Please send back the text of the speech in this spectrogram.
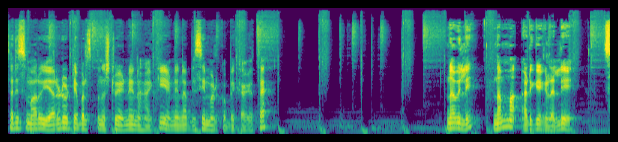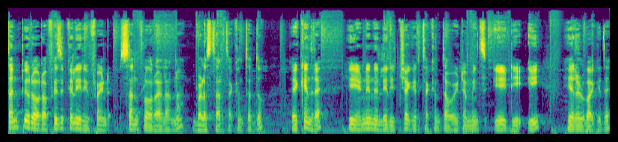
ಸರಿಸುಮಾರು ಎರಡು ಟೇಬಲ್ ಸ್ಪೂನಷ್ಟು ಎಣ್ಣೆನ ಹಾಕಿ ಎಣ್ಣೆನ ಬಿಸಿ ಮಾಡ್ಕೋಬೇಕಾಗತ್ತೆ. ನಾವಿಲ್ಲಿ ನಮ್ಮ ಅಡುಗೆಗಳಲ್ಲಿ ಸನ್ಪ್ಯೂರ್ ಅವರ ಫಿಸಿಕಲಿ ರಿಫೈನ್ಡ್ ಸನ್ಫ್ಲವರ್ ಆಯಿಲನ್ನು ಬಳಸ್ತಾ ಇರ್ತಕ್ಕಂಥದ್ದು. ಏಕೆಂದರೆ ಈ ಎಣ್ಣೆಯಲ್ಲಿ ರಿಚ್ ಆಗಿರ್ತಕ್ಕಂಥ ವೈಟಮಿನ್ಸ್ ಎ ಡಿ ಇ ಹೇರಳವಾಗಿದೆ.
